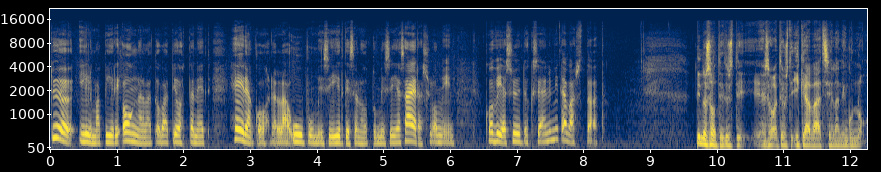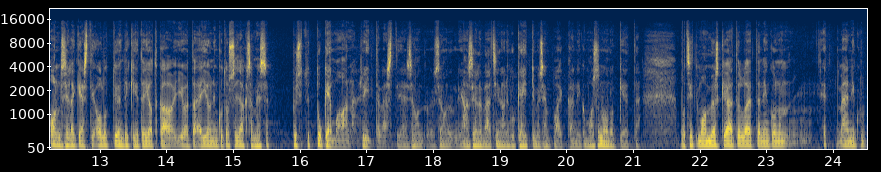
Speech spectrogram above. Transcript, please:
työilmapiiriongelmat ovat johtaneet heidän kohdallaan uupumisiin, irtisanoutumisiin ja sairaslomiin. Kovia syytöksiä, niin mitä vastaat? Niin no se on tietysti, se on tietysti ikävää, että siellä niin kuin on selkeästi ollut työntekijöitä, jotka, joita ei ole niin tuossa jaksamisessa pystytty tukemaan riittävästi. Ja se on, se on ihan selvää, että siinä on niin kuin kehittymisen paikka, niin kuin mä oon sanonutkin. Että, mutta sitten mä oon myöskin ajatellut, että, niin kuin, että mä en niin kuin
